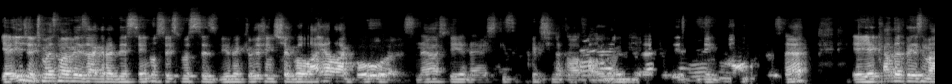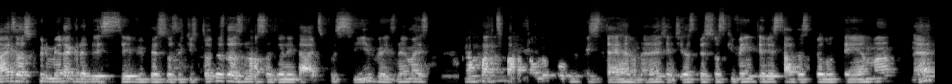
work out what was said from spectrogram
E aí, gente, mais uma vez agradecer. Não sei se vocês viram que hoje a gente chegou lá em Alagoas, né? Acho que, né, acho que a Cristina estava falando né, desses encontros, né? E aí, cada vez mais, acho que primeiro agradecer, vi pessoas aqui de todas as nossas unidades possíveis, né? Mas a participação do público externo, né, gente? E as pessoas que vêm interessadas pelo tema, né?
